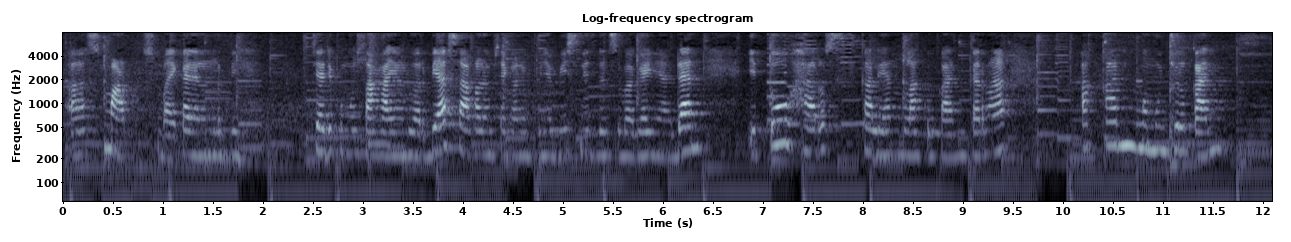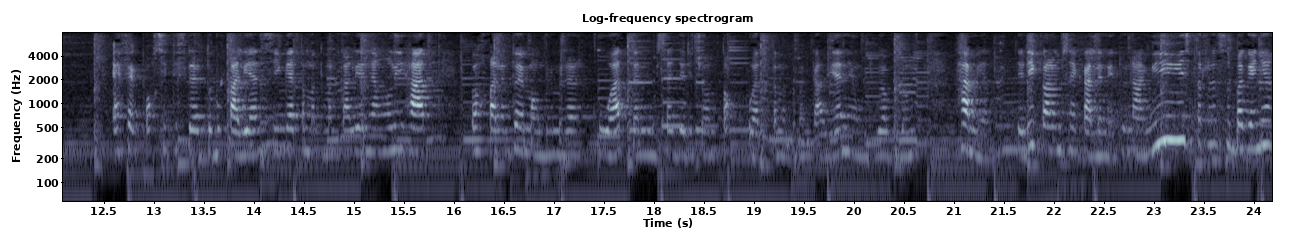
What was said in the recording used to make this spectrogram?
uh, smart supaya kalian lebih jadi pengusaha yang luar biasa kalau misalnya kalian punya bisnis dan sebagainya. Dan itu harus kalian lakukan karena akan memunculkan efek positif dari tubuh kalian sehingga teman-teman kalian yang lihat bahwa kalian tuh emang benar-benar kuat dan bisa jadi contoh buat teman-teman kalian yang juga belum hamil. Jadi kalau misalnya kalian itu nangis terus sebagainya,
